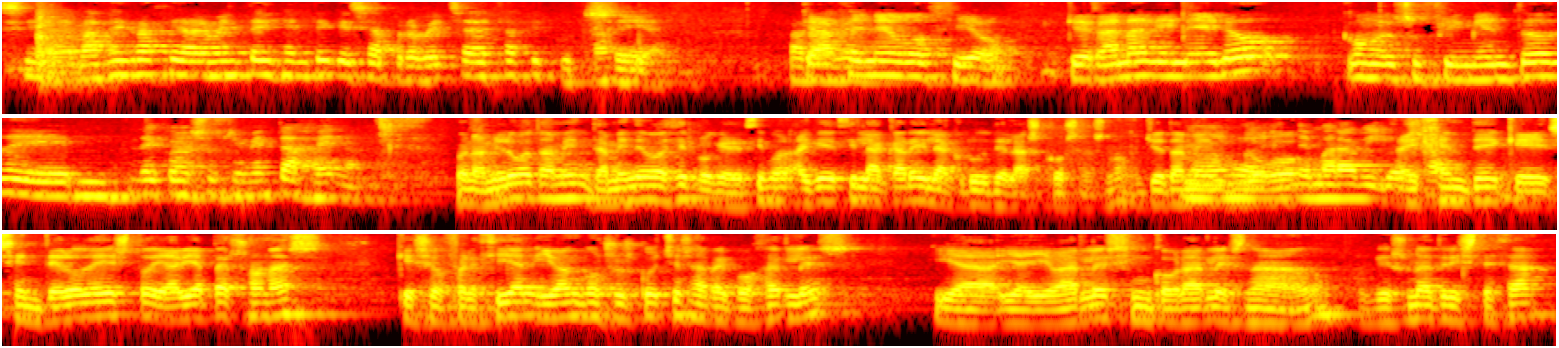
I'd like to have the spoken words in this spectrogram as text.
Sí, además desgraciadamente hay gente que se aprovecha de estas circunstancias. Que hace negocio, que gana dinero con el sufrimiento de... de- con el sufrimiento ajeno. Bueno, a mí luego también, también debo decir, porque decimos, hay que decir la cara y la cruz de las cosas, ¿no? Yo también No, no, hay luego gente hay gente que se enteró de esto y había personas que se ofrecían, iban con sus coches a recogerles y a, y a llevarles sin cobrarles nada, ¿no? Porque es una tristeza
